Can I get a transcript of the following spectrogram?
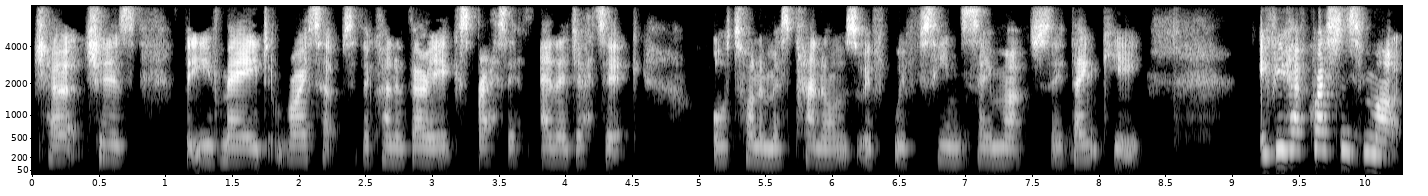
churches that you've made right up to the kind of very expressive, energetic, autonomous panels we've, we've seen so much. So thank you. If you have questions for Mark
